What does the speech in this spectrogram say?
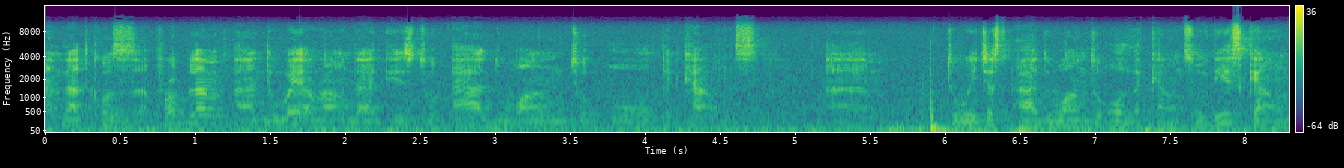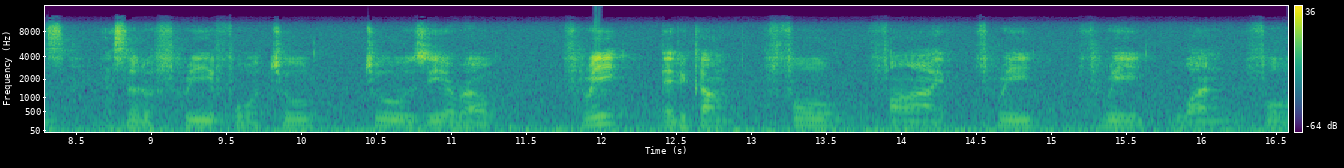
And that causes a problem, and the way around that is to add one to all the counts. Um, to we just add one to all the counts. So these counts, instead of 3, 4, 2, 2, 0, 3, they become 4, 5, 3, 3, 1, 4.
